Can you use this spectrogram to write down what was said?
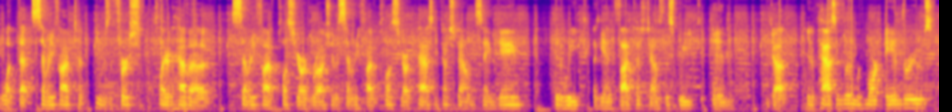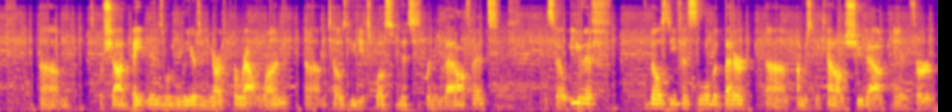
what that 75. T- he was the first player to have a 75 plus yard rush and a 75 plus yard passing touchdown in the same game. Midweek again, five touchdowns this week, and got in a passing room with Mark Andrews. Um, Rashod Bateman is one of the leaders in yards per route run. Um, tells you the explosiveness he's bringing to that offense. And so even if the Bills' defense is a little bit better, um, I'm just going to count on a shootout and for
